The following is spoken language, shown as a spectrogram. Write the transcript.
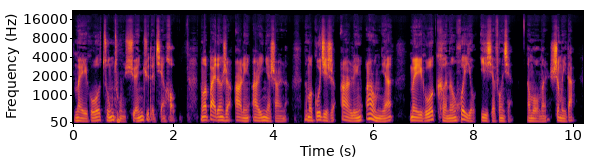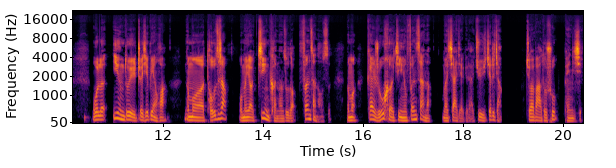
美国总统选举的前后。那么拜登是二零二一年上任的，那么估计是二零二五年美国可能会有一些风险。那么我们拭目以待。为了应对这些变化，那么投资上。我们要尽可能做到分散投资，那么该如何进行分散呢？我们下节给大家继续接着讲。教爸读书陪你一起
